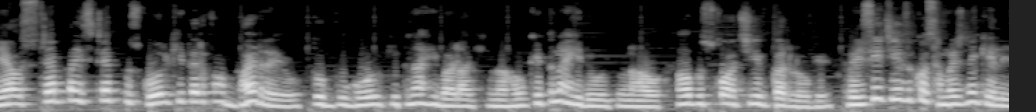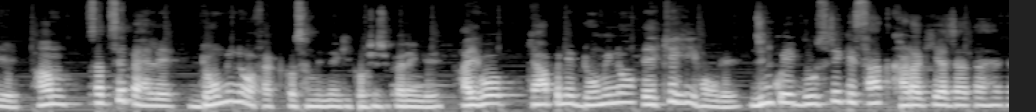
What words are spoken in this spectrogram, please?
या स्टेप बाय स्टेप उस गोल की तरफ़ आप बढ़ रहे हो तो वो गोल कितना ही बड़ा क्यों ना हो, कितना ही दूर क्यों ना हो, आप उसको अचीव कर लोगे। तो इसी चीज़ को समझने के लिए हम सबसे पहले डोमिनो इफ़ेक्ट को समझने की कोशिश करेंगे। आई होप कि आपने डोमिनो देखे ही होंगे, जिनको एक दूसरे के साथ खड़ा किया जाता है,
